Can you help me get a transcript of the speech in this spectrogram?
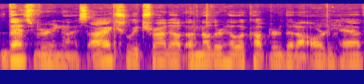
that's very nice. I actually tried out another helicopter that I already have.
